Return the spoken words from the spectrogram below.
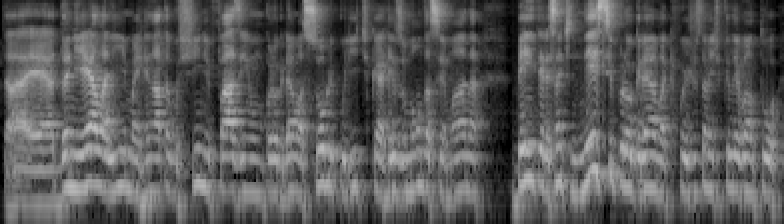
Tá? É, Daniela Lima e Renata Agostini fazem um programa sobre política, resumão da semana, bem interessante. Nesse programa, que foi justamente o que levantou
